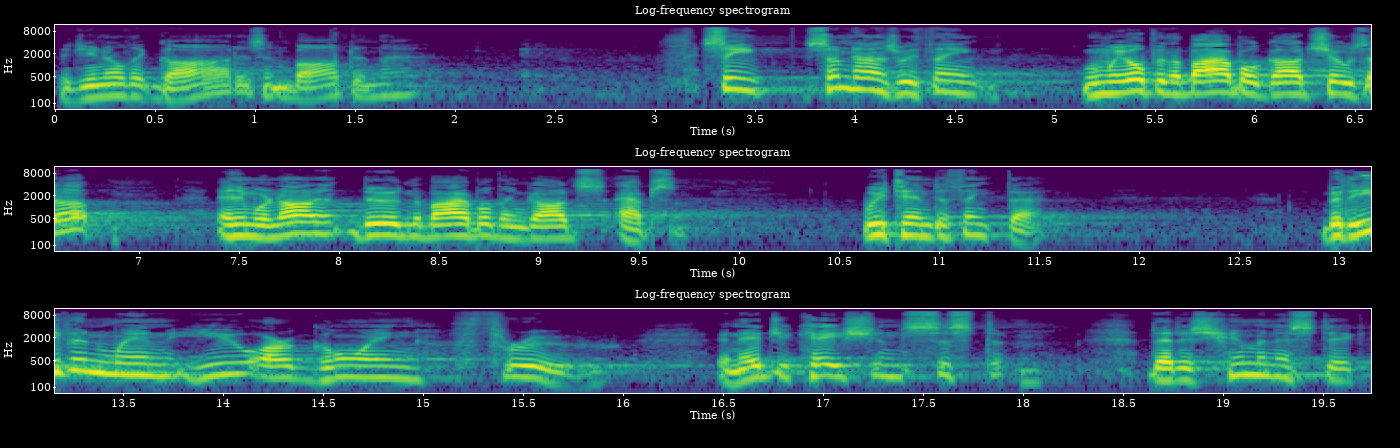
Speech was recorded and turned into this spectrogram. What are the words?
did you know that God is involved in that? See, sometimes we think when we open the Bible, God shows up, and we're not doing the Bible, then God's absent. We tend to think that. But even when you are going through an education system that is humanistic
